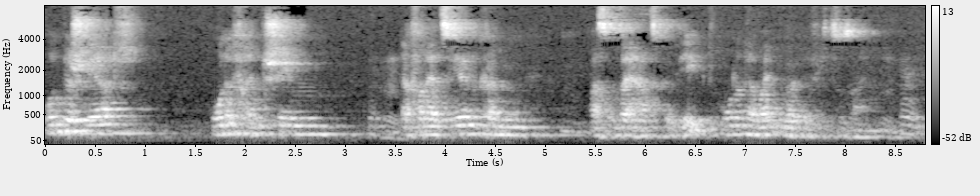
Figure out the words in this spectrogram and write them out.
unbeschwert, ohne Fremdschämen mhm. davon erzählen können, was unser Herz bewegt, ohne dabei übergriffig zu sein. Mhm.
